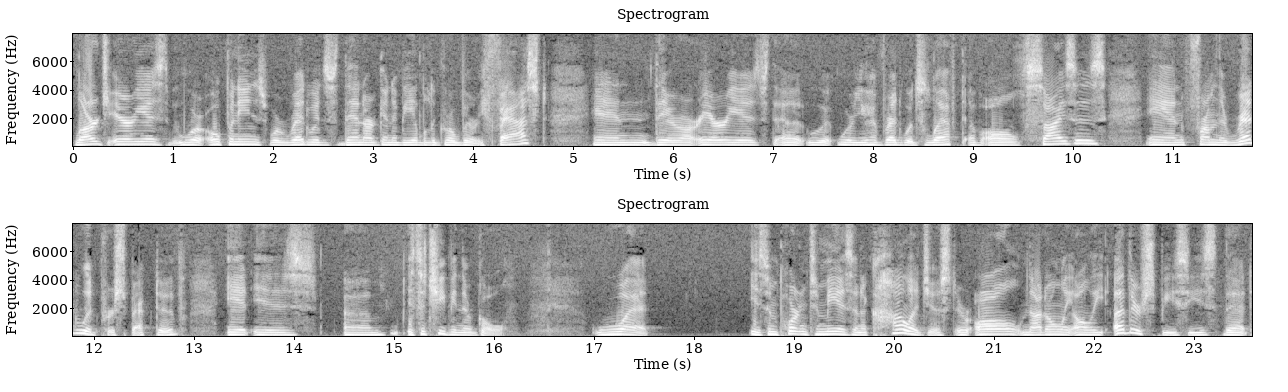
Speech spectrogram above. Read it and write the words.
large areas where openings where redwoods then are going to be able to grow very fast, and there are areas uh, where you have redwoods left of all sizes. And from the redwood perspective, it is um, it's achieving their goal. What is important to me as an ecologist are all not only all the other species that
